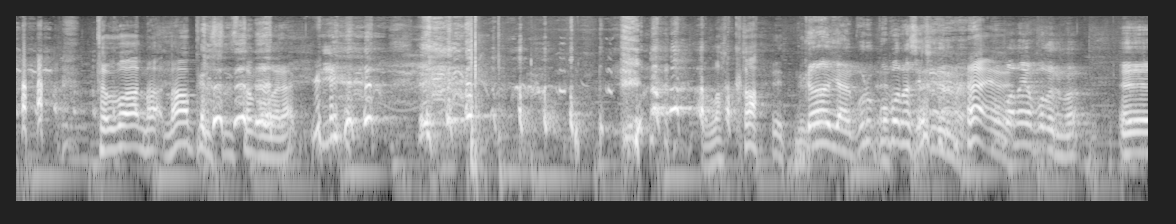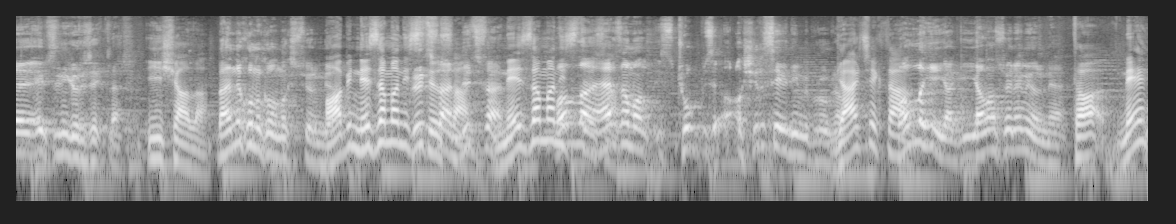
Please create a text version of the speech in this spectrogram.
Tavuğa na- ne yapıyorsunuz tam olarak? Allah kahretmesin. Yani bu, bu bana seçilir mi? Evet. Bu bana yapılır mı? Ee, hepsini görecekler. İnşallah. Ben de konuk olmak istiyorum ya. Abi ne zaman istiyorsan. lütfen, lütfen. Ne zaman Vallahi istiyorsan. her zaman çok aşırı sevdiğim bir program. Gerçekten. Vallahi ya, yalan söylemiyorum ya. Ta- ne?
